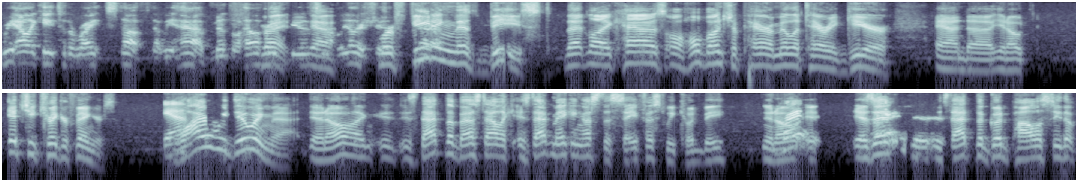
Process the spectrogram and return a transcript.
reallocate to the right stuff that we have, mental health right. issues, yeah. the other shit. We're feeding yeah. this beast that like has a whole bunch of paramilitary gear and uh, you know, itchy trigger fingers. Yeah. Why are we doing that? You know, like is that the best alloc? Is that making us the safest we could be? You know, right. it, is it? Is that the good policy? That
